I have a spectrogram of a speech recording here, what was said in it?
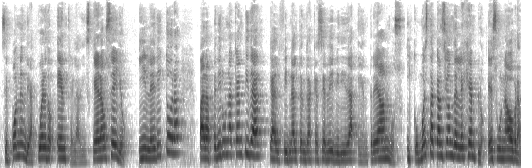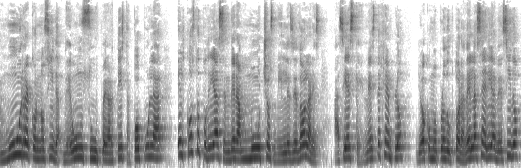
se ponen de acuerdo entre la disquera o sello y la editora para pedir una cantidad que al final tendrá que ser dividida entre ambos. Y como esta canción del ejemplo es una obra muy reconocida de un superartista popular, el costo podría ascender a muchos miles de dólares. Así es que en este ejemplo yo como productora de la serie decido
